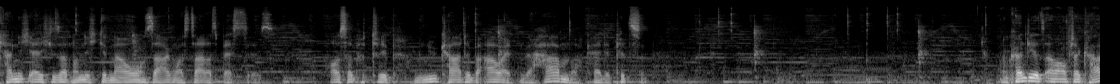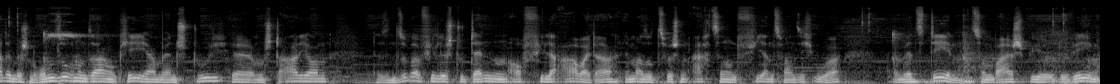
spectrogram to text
kann ich ehrlich gesagt noch nicht genau sagen, was da das Beste ist. Außer Betrieb, Menükarte bearbeiten. Wir haben noch keine Pizzen. Man könnte jetzt aber auf der Karte ein bisschen rumsuchen und sagen, okay, hier haben wir ein Studi äh, Stadion, da sind super viele Studenten und auch viele Arbeiter, immer so zwischen 18 und 24 Uhr. Wenn wir jetzt den zum Beispiel bewegen,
